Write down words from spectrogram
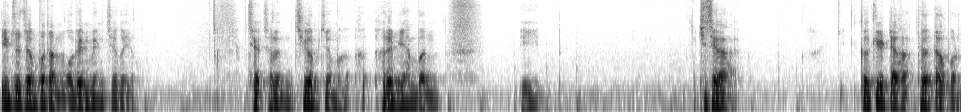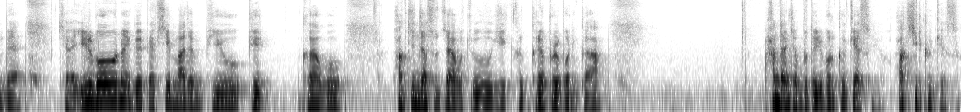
일주 전보다는 500명 적어요. 제, 저는 지금쯤 흐름이 한번 이 기세가 꺾일 때가 되었다고 보는데 제가 일본의 그 백신 맞은 비유, 비, 그하고 확진자 숫자하고 쭉 이 그래프를 보니까 한 달 전부터 일본은 꺾였어요. 확실히 꺾였어.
